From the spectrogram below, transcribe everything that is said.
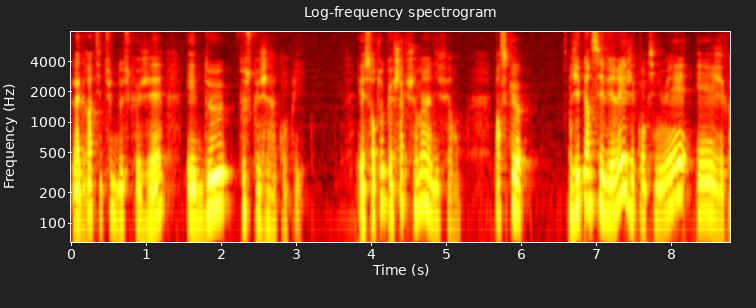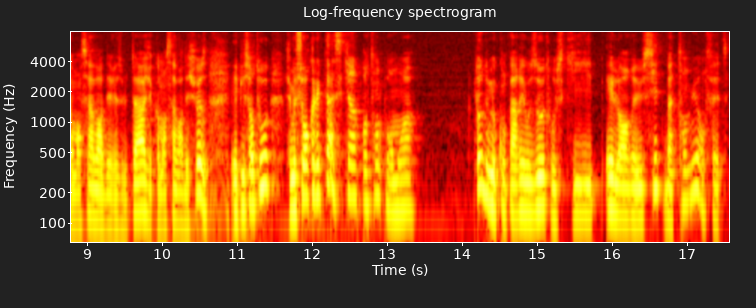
la gratitude de ce que j'ai et deux, tout ce que j'ai accompli. Et surtout que chaque chemin est différent. Parce que j'ai persévéré, j'ai continué et j'ai commencé à avoir des résultats, j'ai commencé à avoir des choses. Et puis surtout, je me suis reconnecté à ce qui est important pour moi. Plutôt de me comparer aux autres ou ce qui est leur réussite, bah, tant mieux en fait.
